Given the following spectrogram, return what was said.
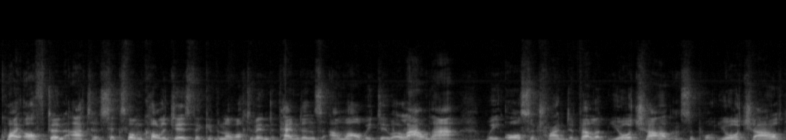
Quite often at uh, sixth form colleges, they're given a lot of independence, and while we do allow that, we also try and develop your child and support your child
